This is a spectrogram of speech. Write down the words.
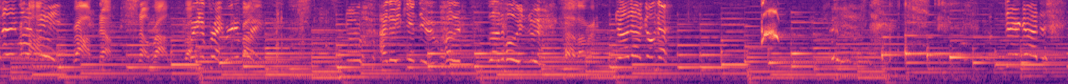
Stay Rob. Rob, no. No, Rob. Rob. we're gonna pray. We're gonna pray. Oh, I know you can't do it. Father, Son, Holy Spirit. Oh, Rob, alright. No, no, go now. Dear God.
